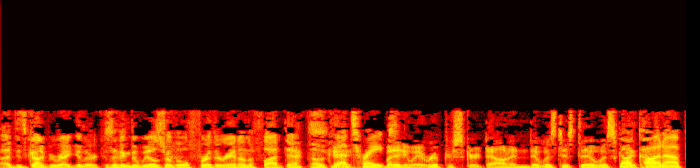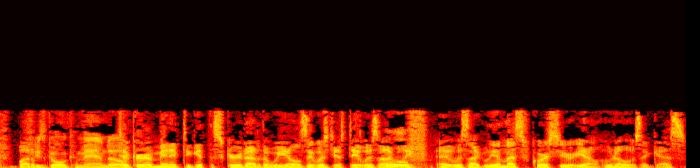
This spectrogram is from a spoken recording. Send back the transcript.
It's got to be regular because I think the wheels are a little further in on the flat decks. Okay. That's right. But anyway, it ripped her skirt down and it was just, it was Got quite- caught up. about a- She's going commando. took her a minute to get the skirt out of the wheels. It was just, it was ugly. Oof. It was ugly. Unless, of course, you're, you know, who knows, I guess.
